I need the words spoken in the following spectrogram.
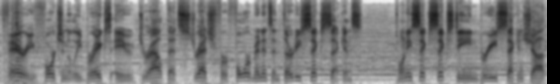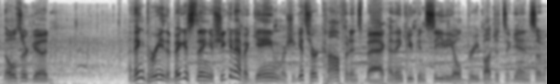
very fortunately breaks a drought that stretched for 4 minutes and 36 seconds. 26 16, Bree's second shot, those are good. I think Bree, the biggest thing, if she can have a game where she gets her confidence back, I think you can see the old Bree Budgets again. So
